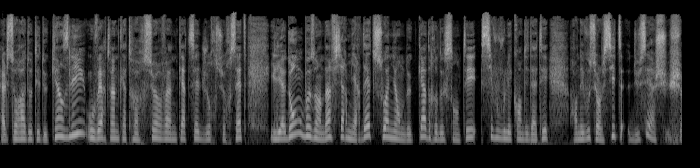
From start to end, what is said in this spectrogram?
Elle sera dotée de 15 lits, ouverte 24 heures sur 24, 7 jours sur 7. Il y a donc besoin d'infirmières, d'aides-soignantes, de cadres de santé. Si vous voulez candidater, rendez-vous sur le site du CHU.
